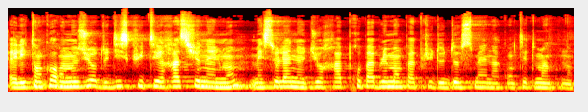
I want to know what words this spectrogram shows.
Elle est encore en mesure de discuter rationnellement, mais cela ne durera probablement pas plus de deux semaines à compter de maintenant.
